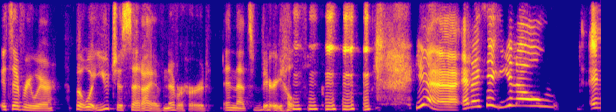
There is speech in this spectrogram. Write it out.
it's everywhere. But what you just said, I have never heard, and that's very helpful. yeah, and I think you know, and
